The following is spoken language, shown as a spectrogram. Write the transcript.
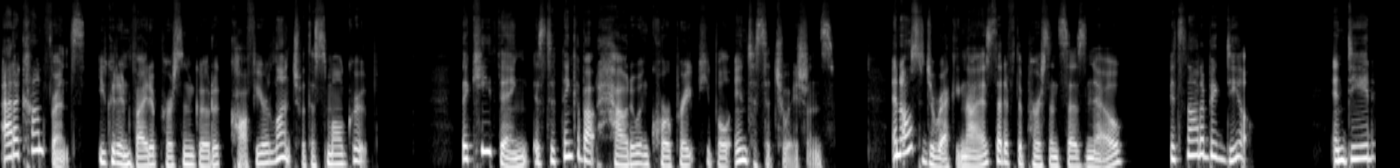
At a conference, you could invite a person to go to coffee or lunch with a small group. The key thing is to think about how to incorporate people into situations, and also to recognize that if the person says no, it's not a big deal. Indeed,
